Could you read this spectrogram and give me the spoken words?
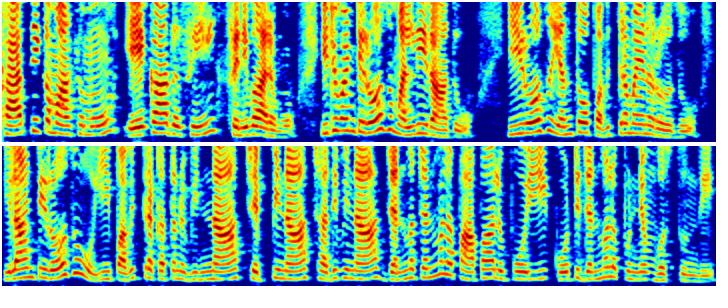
కార్తీక మాసము ఏకాదశి శనివారము. ఇటువంటి రోజు మళ్ళీ రాదు. ఈ రోజు ఎంతో పవిత్రమైన రోజు. ఇలాంటి రోజు ఈ పవిత్ర కథను విన్నా చెప్పినా చదివినా జన్మజన్మల పాపాలు పోయి కోటి జన్మల పుణ్యం వస్తుంది.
